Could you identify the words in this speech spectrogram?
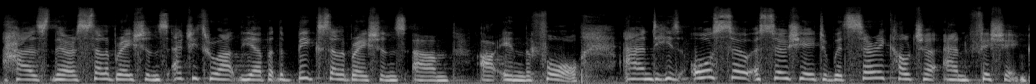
has there are celebrations actually throughout the year, but the big celebrations um, are in the fall. And he's also associated with sericulture and fishing.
